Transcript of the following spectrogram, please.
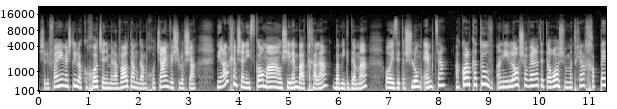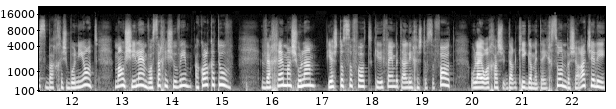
שלפעמים יש לי לקוחות שאני מלווה אותם גם חודשיים ושלושה, נראה לכם שאני אזכור מה הוא שילם בהתחלה, במקדמה, או איזה תשלום אמצע? הכל כתוב, אני לא שוברת את הראש ומתחילה לחפש בחשבוניות מה הוא שילם ועושה חישובים, הכל כתוב. ואחרי מה שולם, יש תוספות, כי לפעמים בתהליך יש תוספות, אולי הוא רכש דרכי גם את האחסון בשרת שלי,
